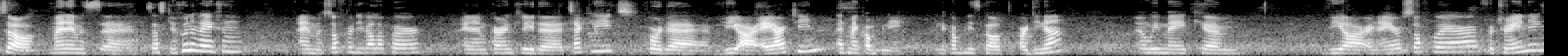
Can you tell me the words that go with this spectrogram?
So, my name is uh, Saskia Groenewegen. I'm a software developer and I'm currently the tech lead for the VR AR team at my company. And the company is called Ordina and we make um, VR and AR software for training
